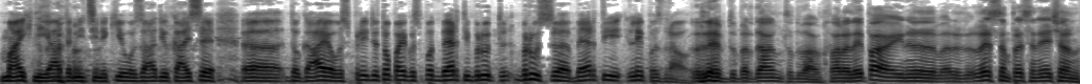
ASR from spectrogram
majhni jadrnici nekje v ozadju, kaj se dogaja v spredju. To pa je gospod Berti Brus. Berti, lepo zdrav. Lep dober dan tudi vam. Hvala lepa in res sem presenečen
